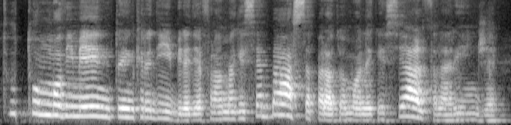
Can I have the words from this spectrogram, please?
tutto un movimento incredibile, diaframma che si abbassa, palato molle che si alza, laringe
